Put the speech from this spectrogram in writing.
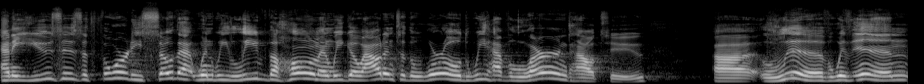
and He uses authority so that when we leave the home and we go out into the world, we have learned how to uh, live within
